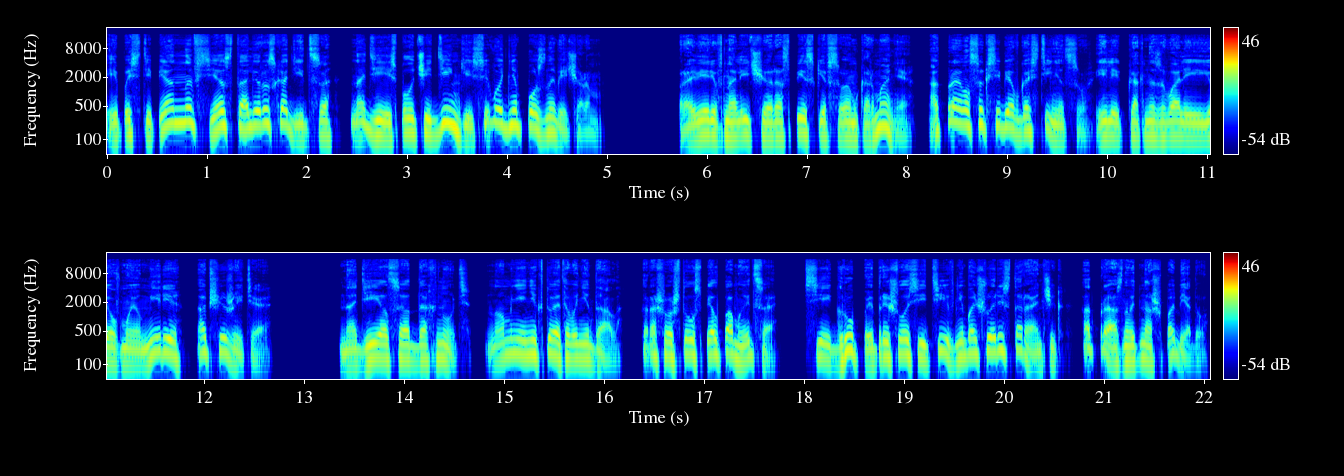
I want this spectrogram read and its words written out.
И постепенно все стали расходиться, надеясь получить деньги сегодня поздно вечером. Проверив наличие расписки в своем кармане, отправился к себе в гостиницу, или, как называли ее в моем мире, общежитие. Надеялся отдохнуть, но мне никто этого не дал. Хорошо, что успел помыться. Всей группой пришлось идти в небольшой ресторанчик, отпраздновать нашу победу.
